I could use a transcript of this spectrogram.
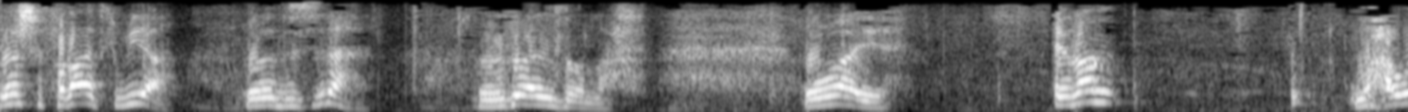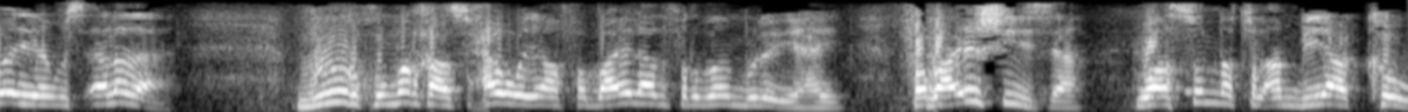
meesha faraaidka miya waladisinaha waay idan waxa weeye masalada nuurku markaas waxa weeyaan fadaa'il aad fara badan buu leeyahay. Fadaa'ishiisa waa sunnatul anbiyaa kow.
